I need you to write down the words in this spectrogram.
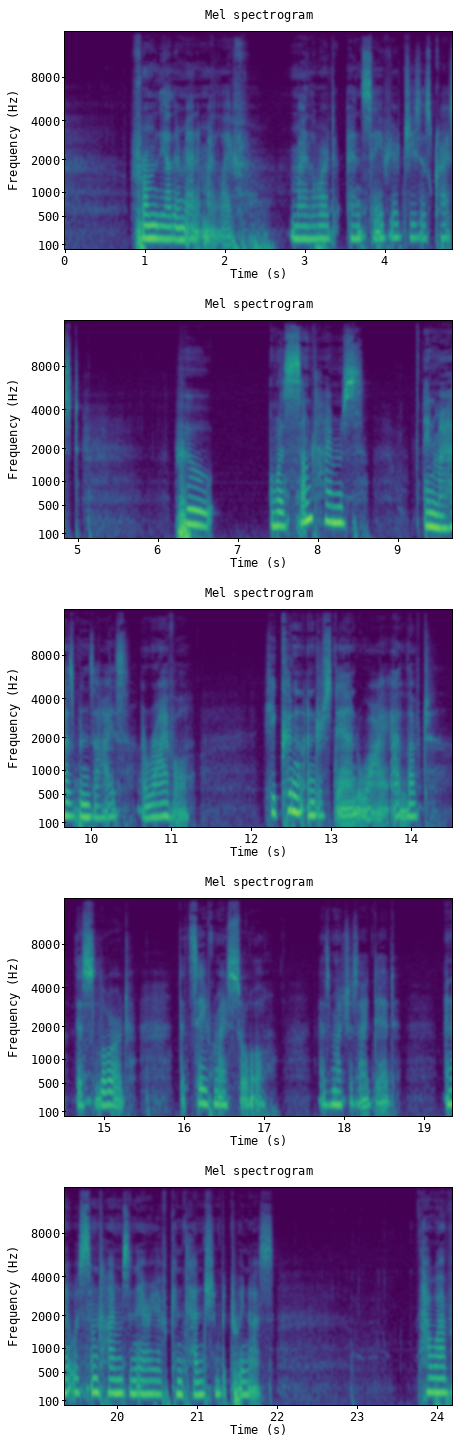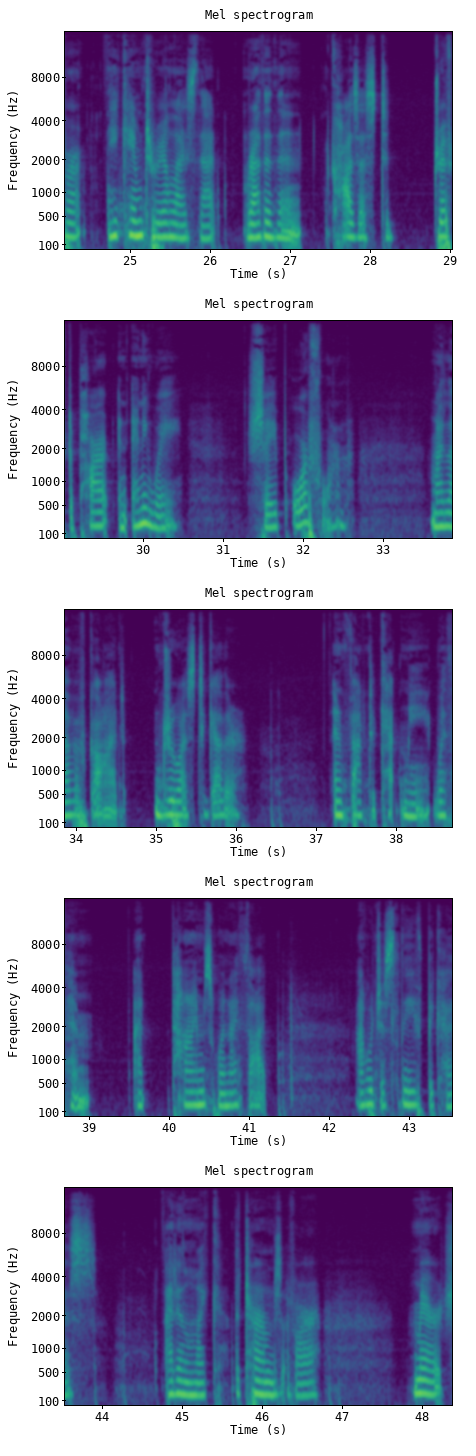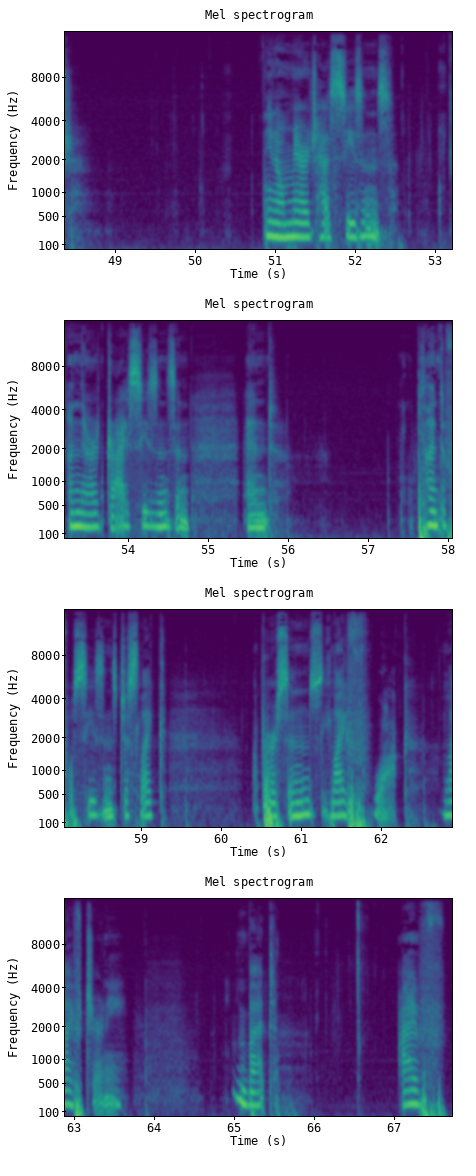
from the other man in my life, my Lord and Savior, Jesus Christ, who was sometimes in my husband's eyes, a rival. He couldn't understand why I loved this Lord that saved my soul as much as I did. And it was sometimes an area of contention between us. However, he came to realize that rather than cause us to drift apart in any way, shape, or form, my love of God drew us together. In fact, it kept me with him times when I thought I would just leave because I didn't like the terms of our marriage. You know, marriage has seasons, and there are dry seasons and and plentiful seasons, just like a person's life walk, life journey. But I've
